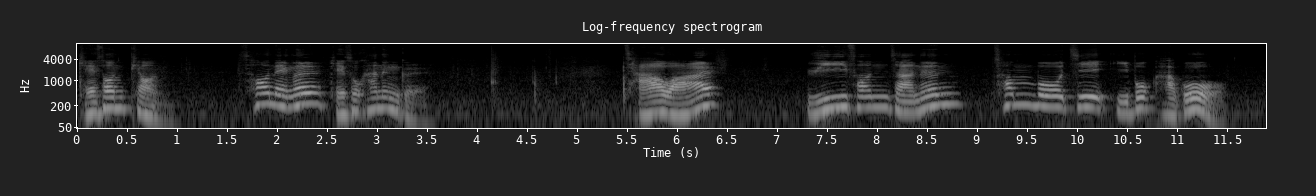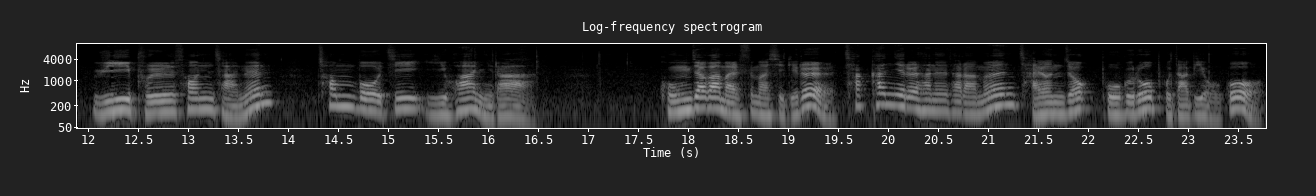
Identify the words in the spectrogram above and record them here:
개선편. 선행을 계속하는 글. 자활. 위선자는 첨보지 이복하고 위불선자는 첨보지 이환이라. 공자가 말씀하시기를 착한 일을 하는 사람은 자연적 복으로 보답이 오고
